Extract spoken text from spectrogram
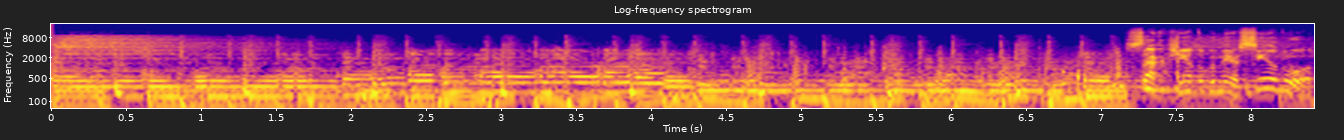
Thank you. Sargento Comercindo,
